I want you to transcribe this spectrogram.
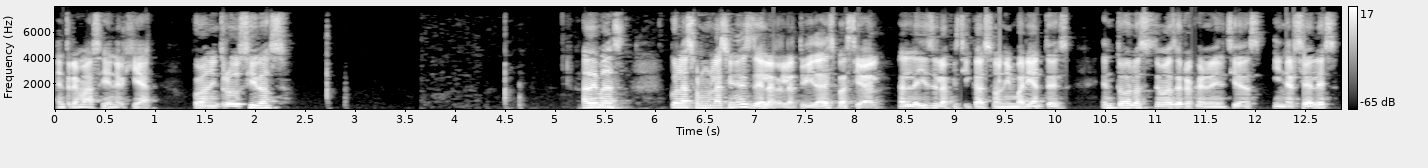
entre masa y energía fueron introducidos. Además, con las formulaciones de la relatividad espacial, las leyes de la física son invariantes en todos los sistemas de referencias inerciales.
